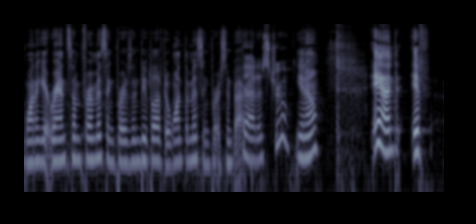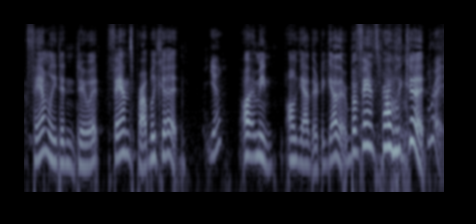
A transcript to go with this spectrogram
want to get ransom for a missing person, people have to want the missing person back, That is true. you know? And if family didn't do it, fans probably could. Yeah. I mean, all gathered together, but fans probably could. Right.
